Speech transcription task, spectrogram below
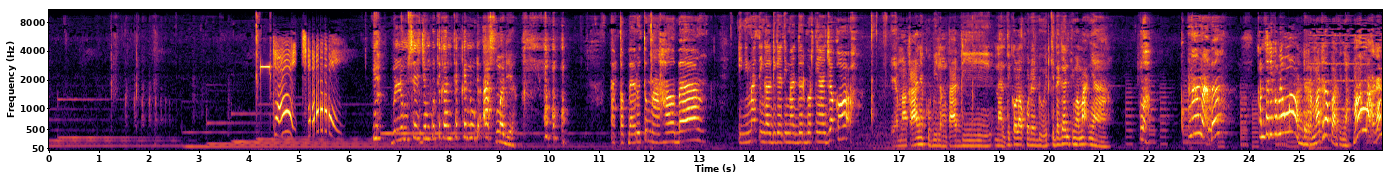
Ya belum sejam ku tekan-tekan udah asma dia. Laptop baru tuh mahal bang. Ini mah tinggal diganti motherboardnya aja kok. Ya makanya aku bilang tadi, nanti kalau aku ada duit kita ganti mamaknya. Loh, kok mama bang? Kan tadi kau bilang mother, mother apa artinya? Mama kan?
